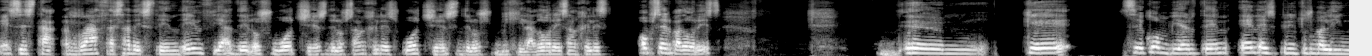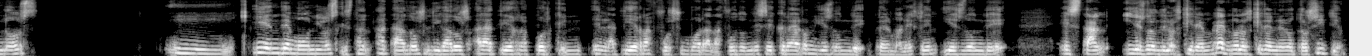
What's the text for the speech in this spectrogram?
es esta raza, esa descendencia de los watchers, de los ángeles watchers, de los vigiladores, ángeles observadores, em, que se convierten en espíritus malignos mm, y en demonios que están atados, ligados a la tierra, porque en, en la tierra fue su morada, fue donde se crearon y es donde permanecen y es donde están y es donde los quieren ver, no los quieren en otro sitio.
